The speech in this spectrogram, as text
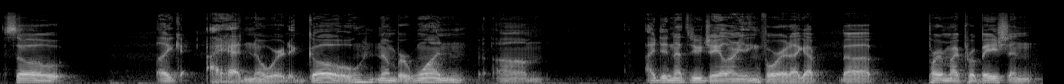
So, like I had nowhere to go. Number one, um, I didn't have to do jail or anything for it. I got uh, part of my probation.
